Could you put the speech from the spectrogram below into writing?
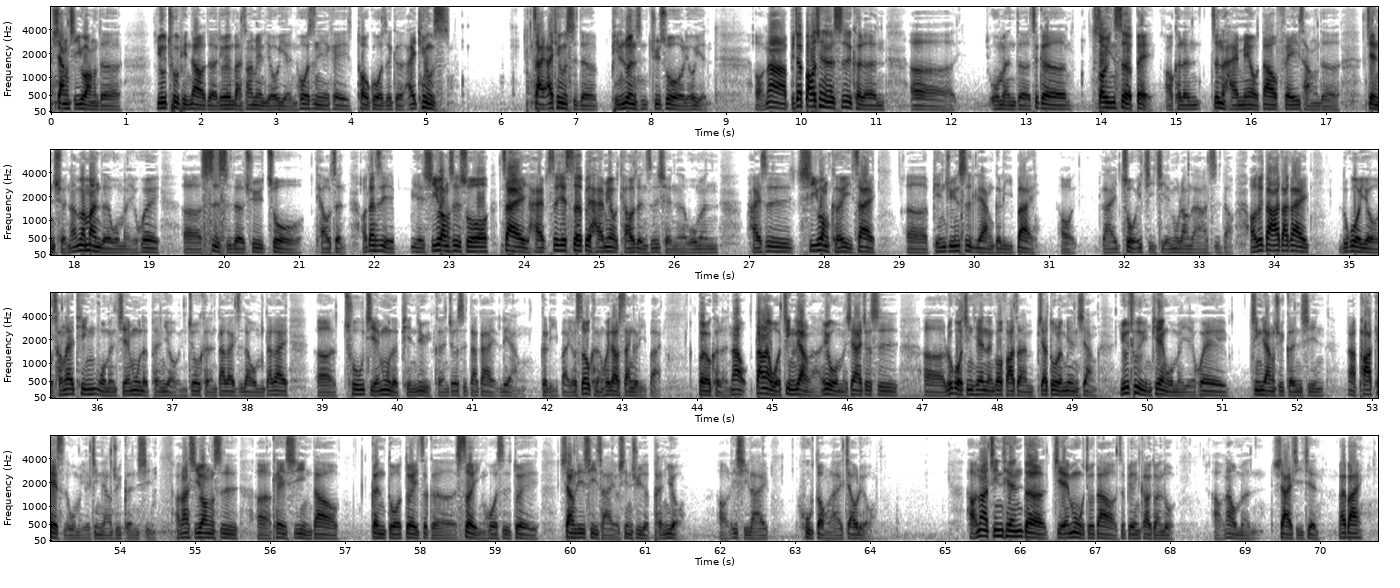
相机网的 YouTube 频道的留言板上面留言，或者是你也可以透过这个 iTunes，在 iTunes 的评论去做留言。哦，那比较抱歉的是，可能呃，我们的这个。收音设备啊，可能真的还没有到非常的健全。那慢慢的，我们也会呃适时的去做调整。哦，但是也也希望是说，在还这些设备还没有调整之前呢，我们还是希望可以在呃平均是两个礼拜哦来做一集节目，让大家知道。好，所以大家大概如果有常在听我们节目的朋友，你就可能大概知道，我们大概呃出节目的频率可能就是大概两个礼拜，有时候可能会到三个礼拜。都有可能。那当然，我尽量了，因为我们现在就是，呃，如果今天能够发展比较多的面向，YouTube 影片我们也会尽量去更新。那 Podcast 我们也尽量去更新。好，那希望是呃可以吸引到更多对这个摄影或是对相机器材有兴趣的朋友，好，一起来互动来交流。好，那今天的节目就到这边告一段落。好，那我们下一集见，拜拜。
